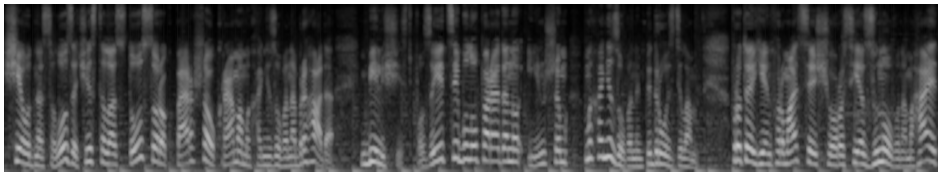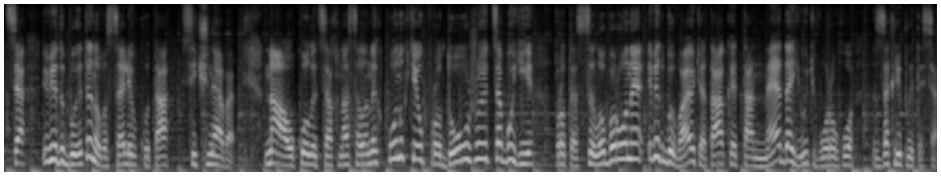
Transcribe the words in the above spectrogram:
Ще одне село зачистила 141-ша окрема механізована бригада. Більшість позицій було передано іншим механізованим підрозділам. Проте є інформація, що Росія знову намагається відбити Новоселівку та Січневе. На околицях населених пунктів продовжуються бої, проте сили оборони відбивають атаки та не дають ворогу закріпитися.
